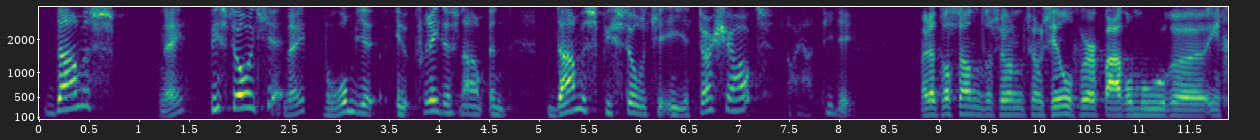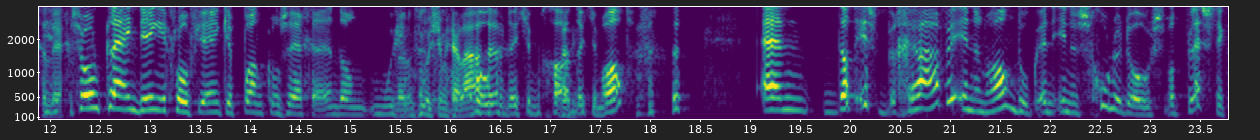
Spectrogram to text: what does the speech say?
damespistooltje? Nee? Nee? Waarom je in vredesnaam een damespistooltje in je tasje had? Nou ja, het idee. Maar dat was dan zo'n zo'n zilver parelmoer ingelegd. Zo'n klein ding, ik geloof je één keer pank kon zeggen en dan moest Dan je, moest je hem herlaten. hopen dat je hem, dat je hem had. en dat is begraven in een handdoek en in een schoenendoos, want plastic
